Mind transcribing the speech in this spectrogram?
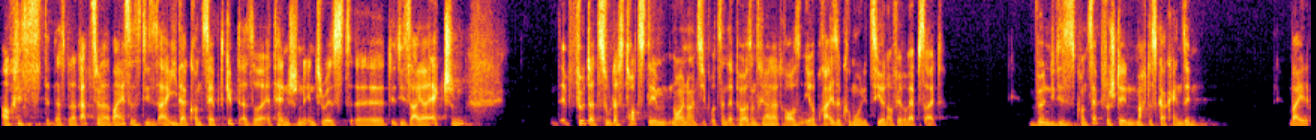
auch dieses, dass man rational weiß, dass es dieses AIDA-Konzept gibt, also Attention, Interest, äh, Desire, Action führt dazu, dass trotzdem 99 Prozent der Börsentrainer da draußen ihre Preise kommunizieren auf ihrer Website. Würden die dieses Konzept verstehen, macht das gar keinen Sinn. Weil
